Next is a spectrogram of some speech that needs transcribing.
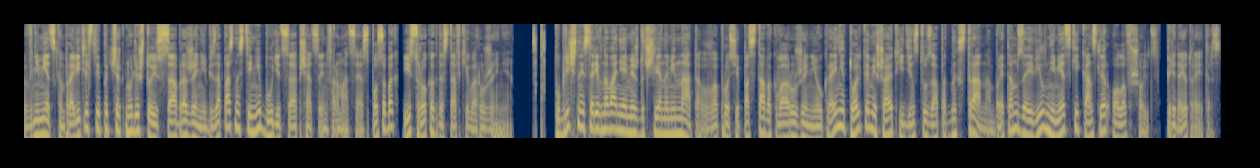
В немецком правительстве подчеркнули, что из соображений безопасности не будет сообщаться информация о способах и сроках доставки вооружения. Публичные соревнования между членами НАТО в вопросе поставок вооружения Украине только мешают единству западных стран. Об этом заявил немецкий канцлер Олаф Шольц, передает Reuters.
